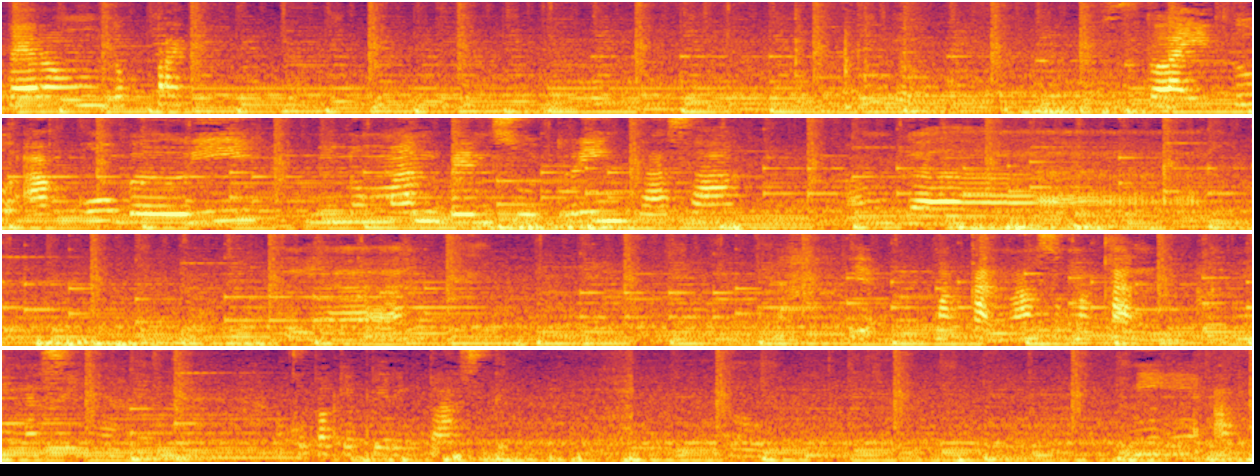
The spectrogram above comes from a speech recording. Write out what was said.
terong geprek. Setelah itu aku beli minuman bensu drink rasa enggak makan langsung makan ini nasinya. Aku pakai piring plastik. Tuh. Ini aku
